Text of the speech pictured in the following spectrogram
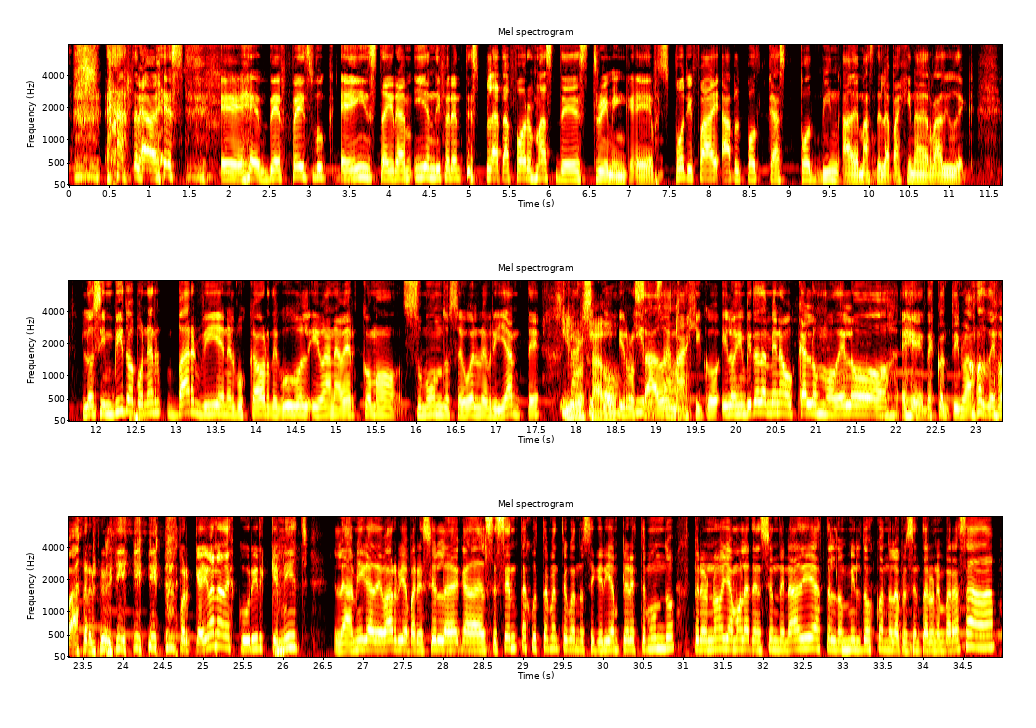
a través eh, de Facebook e Instagram y en diferentes plataformas de streaming, eh, Spotify, Apple Podcast, Podbean, además de la página de Radio Deck. Los invito a poner Barbie en el buscador de Google y van a ver cómo su mundo se vuelve brillante Y mágico. rosado. y rosado y, rosado. mágico. Y los invito también a buscar los modelos eh, descontinuados de Barbie, porque ahí van a descubrir que Mitch, la amiga de Barbie, apareció en la década del 60, justamente cuando se quería ampliar este mundo, pero no llamó la atención de nadie hasta el 2002 cuando la presentaron embarazada.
